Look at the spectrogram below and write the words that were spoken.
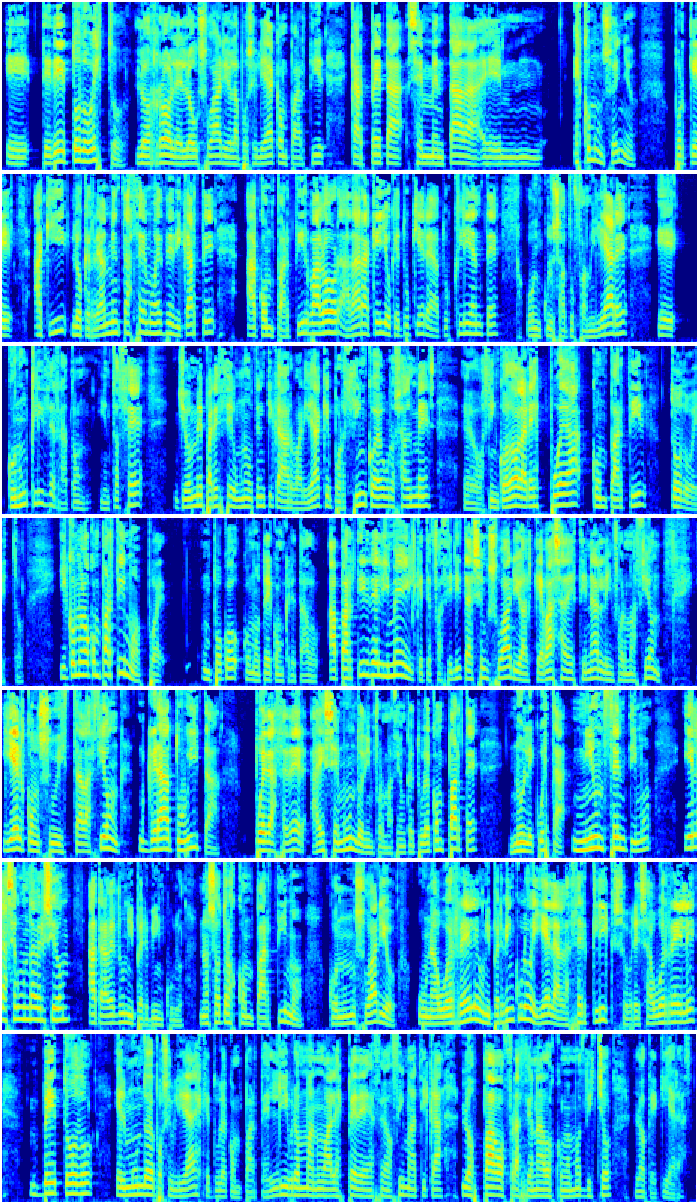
eh, te dé todo esto, los roles, los usuarios, la posibilidad de compartir carpetas segmentadas, em, es como un sueño. Porque aquí lo que realmente hacemos es dedicarte a compartir valor, a dar aquello que tú quieres a tus clientes o incluso a tus familiares eh, con un clic de ratón. Y entonces yo me parece una auténtica barbaridad que por 5 euros al mes eh, o 5 dólares pueda compartir todo esto. ¿Y cómo lo compartimos? Pues un poco como te he concretado. A partir del email que te facilita ese usuario al que vas a destinar la información y él con su instalación gratuita puede acceder a ese mundo de información que tú le compartes, no le cuesta ni un céntimo y en la segunda versión a través de un hipervínculo. Nosotros compartimos con un usuario una URL, un hipervínculo y él al hacer clic sobre esa URL ve todo el mundo de posibilidades que tú le compartes. Libros, manuales, PDF, ofimática, los pagos fraccionados, como hemos dicho, lo que quieras.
